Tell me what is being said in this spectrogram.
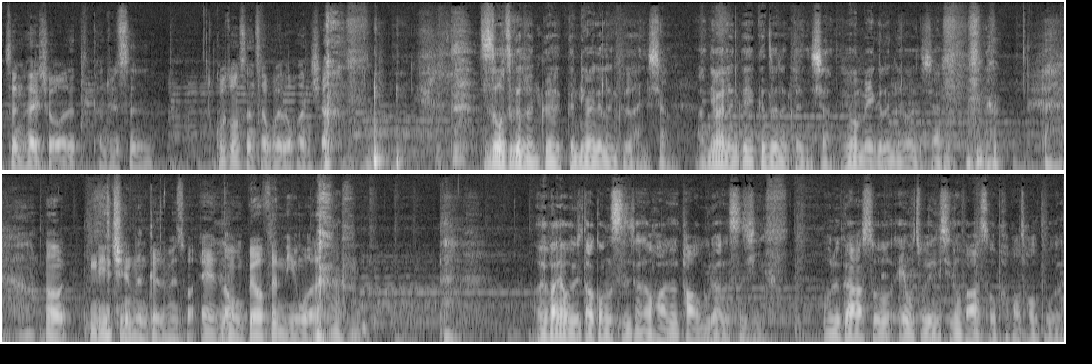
这很害羞啊，感觉是国中生才会的幻想。只是我这个人格跟另外一个人格很像啊，另外一个人格也跟这个人格很像，因为每个人格都很像。然 后你一群人格在那边说：“哎、欸，那我不要分你我。”我就发现，我就到公司讲的话都超无聊的事情。我就跟他说：“哎、欸，我昨天洗头发的时候泡泡超多的。”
